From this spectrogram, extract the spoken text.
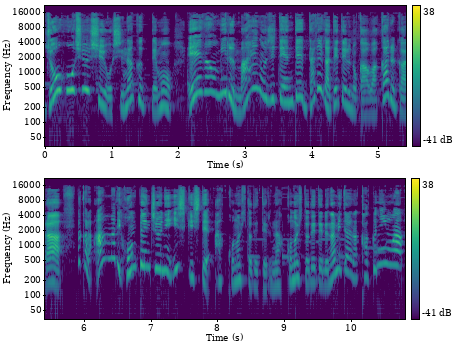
情報収集をしなくっても映画を見る前の時点で誰が出てるのか分かるからだからあんまり本編中に意識してあこの人出てるなこの人出てるなみたいな確認は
